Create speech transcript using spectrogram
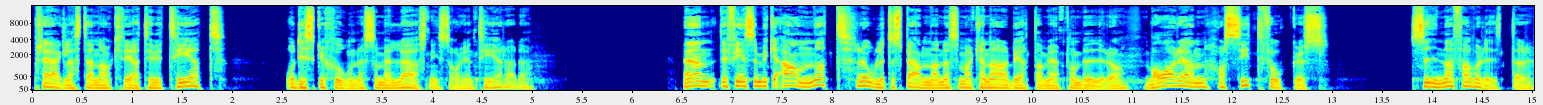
präglas den av kreativitet och diskussioner som är lösningsorienterade. Men det finns så mycket annat roligt och spännande som man kan arbeta med på en byrå. Var och en har sitt fokus, sina favoriter.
